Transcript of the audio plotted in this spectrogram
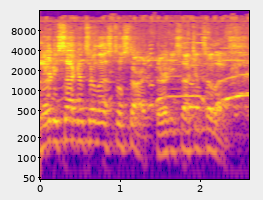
30 seconds or less till start. 30 seconds or less.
